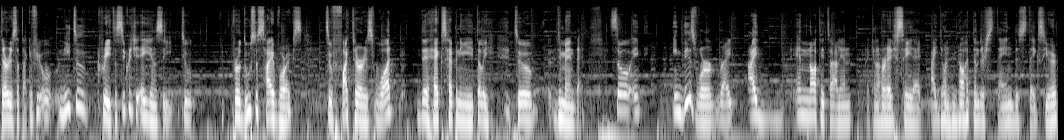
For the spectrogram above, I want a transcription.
terrorist attack? If you need to create a secret agency to produce cyborgs to fight terrorists. What the heck's happening in Italy to demand that? So in in this world, right? I am not Italian. I can already say that I do not understand the stakes here.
